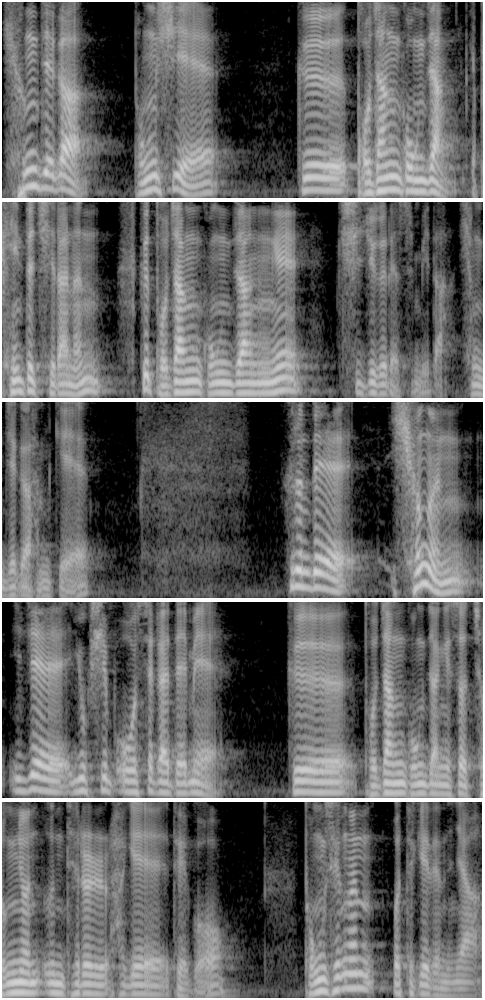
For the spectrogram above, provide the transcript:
형제가 동시에 그 도장 공장, 페인트 칠하는 그 도장 공장에 취직을 했습니다. 형제가 함께. 그런데 형은 이제 65세가 되면 그 도장 공장에서 정년 은퇴를 하게 되고 동생은 어떻게 됐느냐?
